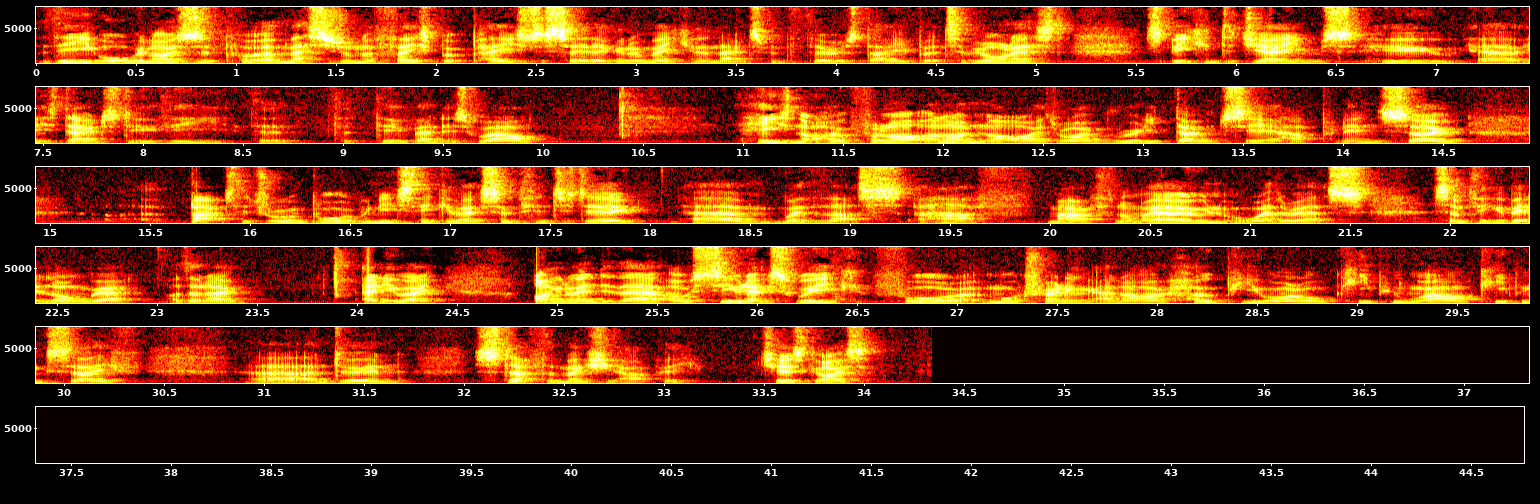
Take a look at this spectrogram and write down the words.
the organisers have put a message on the Facebook page to say they're going to make an announcement Thursday. But to be honest, speaking to James, who uh, is down to do the, the, the, the event as well, he's not hopeful, and I'm not either. I really don't see it happening. So uh, back to the drawing board. We need to think about something to do, um, whether that's a half marathon on my own or whether that's something a bit longer. I don't know. Anyway. I'm going to end it there. I will see you next week for more training and I hope you are all keeping well, keeping safe uh, and doing stuff that makes you happy. Cheers guys.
